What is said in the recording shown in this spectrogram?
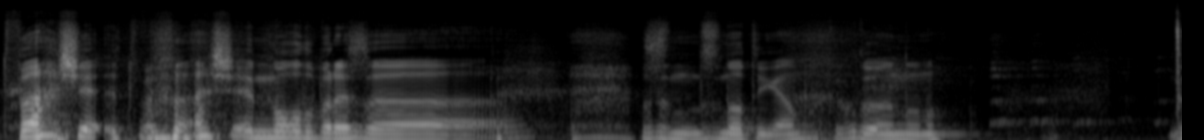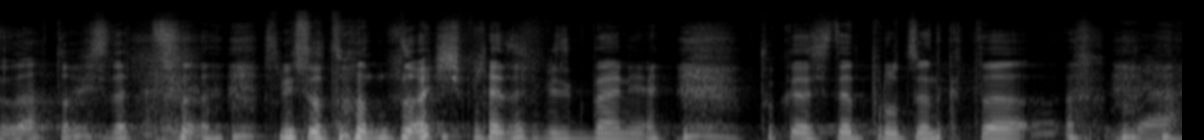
Това ще, това ще е много добре за, за, за Нотингам, както е Нуно. Да, той след... В смисъл, той, той ще влезе в изгнание. Тук асистент продуцентката Да.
